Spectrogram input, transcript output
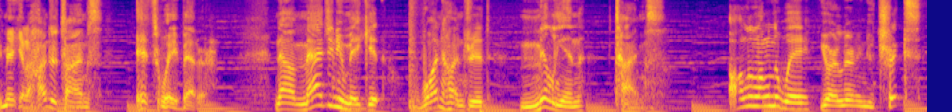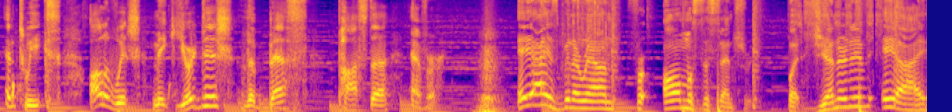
You make it a hundred times, it's way better. Now imagine you make it 100 million times. All along the way, you are learning new tricks and tweaks, all of which make your dish the best pasta ever. AI has been around for almost a century. But generative AI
